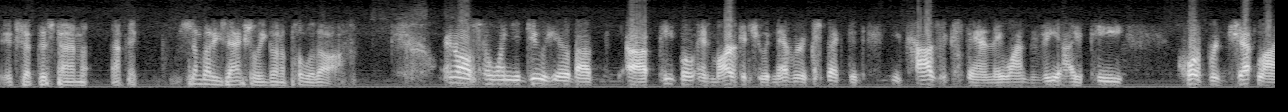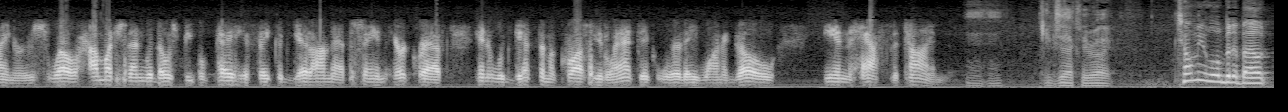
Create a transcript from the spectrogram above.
except this time I think somebody's actually going to pull it off. And also when you do hear about uh, people in markets you would never expected in Kazakhstan they want VIP corporate jetliners. Well, how much then would those people pay if they could get on that same aircraft and it would get them across the Atlantic where they want to go in half the time? Mm-hmm. Exactly right. Tell me a little bit about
